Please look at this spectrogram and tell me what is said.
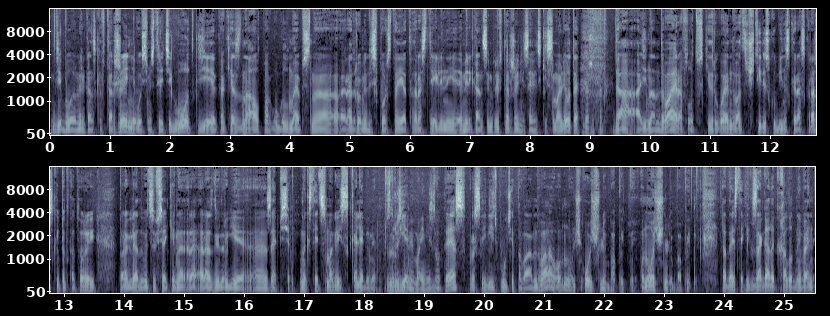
где было американское вторжение, 83 год, где, как я знал, по Google Maps на аэродроме до сих пор стоят расстрелянные американцами при вторжении советские самолеты. Даже так? Да, один Ан-2 аэрофлотовский, другой Ан-24 с кубинской раскраской, под которой проглядываются всякие разные другие э, записи. Мы, кстати, смогли с коллегами, с друзьями моими из ВКС проследить путь этого Ан-2. Он очень, очень любопытный. Он очень любопытный. Это одна из таких загадок холодной войны.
